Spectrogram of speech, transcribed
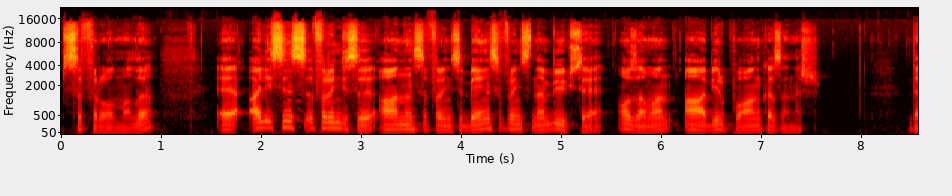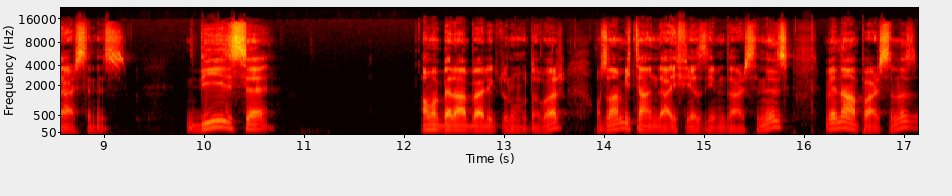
sıfır olmalı. E, Alice'in sıfırıncısı, A'nın sıfırıncısı, B'nin sıfırıncısından büyükse o zaman A bir puan kazanır dersiniz. Değilse ama beraberlik durumu da var. O zaman bir tane daha if yazayım dersiniz. Ve ne yaparsınız?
